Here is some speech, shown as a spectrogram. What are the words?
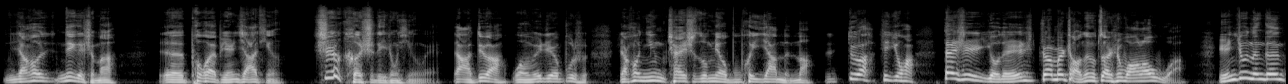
然后那个什么，呃，破坏别人家庭是可耻的一种行为啊，对吧？我们为这不说，然后宁拆十座庙，不破一家门嘛，对吧？这句话，但是有的人专门找那个钻石王老五啊，人就能跟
